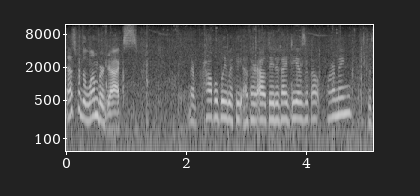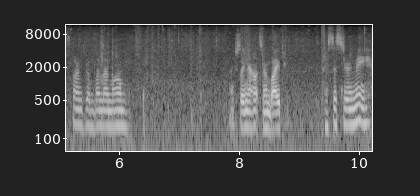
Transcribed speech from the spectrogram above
As for the lumberjacks, they're probably with the other outdated ideas about farming. This farm's run by my mom. Actually, now it's run by my sister and me.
